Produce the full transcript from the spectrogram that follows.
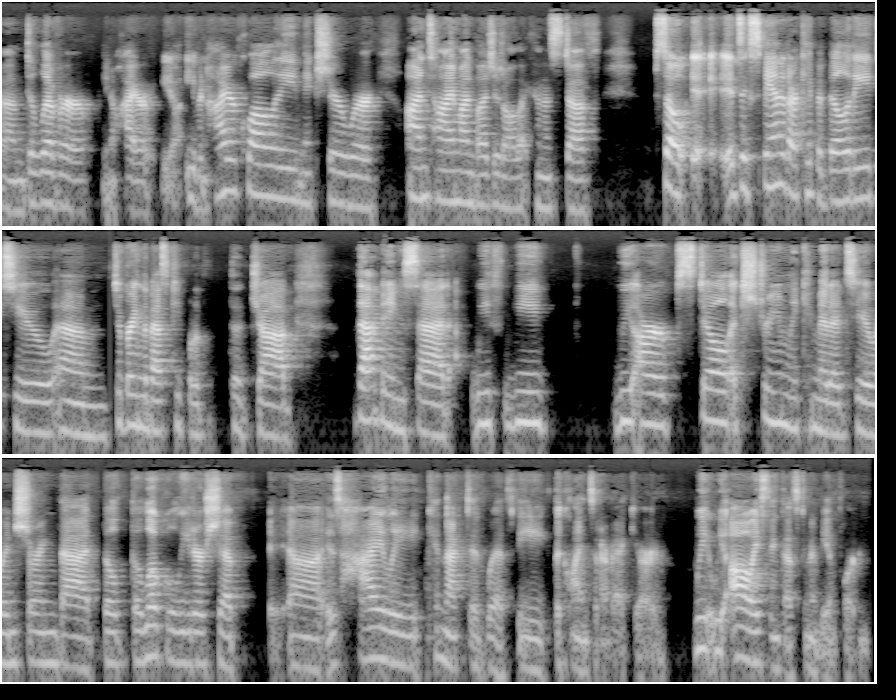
um, deliver, you know, higher, you know, even higher quality, make sure we're on time, on budget, all that kind of stuff. So it, it's expanded our capability to um, to bring the best people to the job. That being said, we we we are still extremely committed to ensuring that the, the local leadership uh, is highly connected with the the clients in our backyard. We we always think that's going to be important.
